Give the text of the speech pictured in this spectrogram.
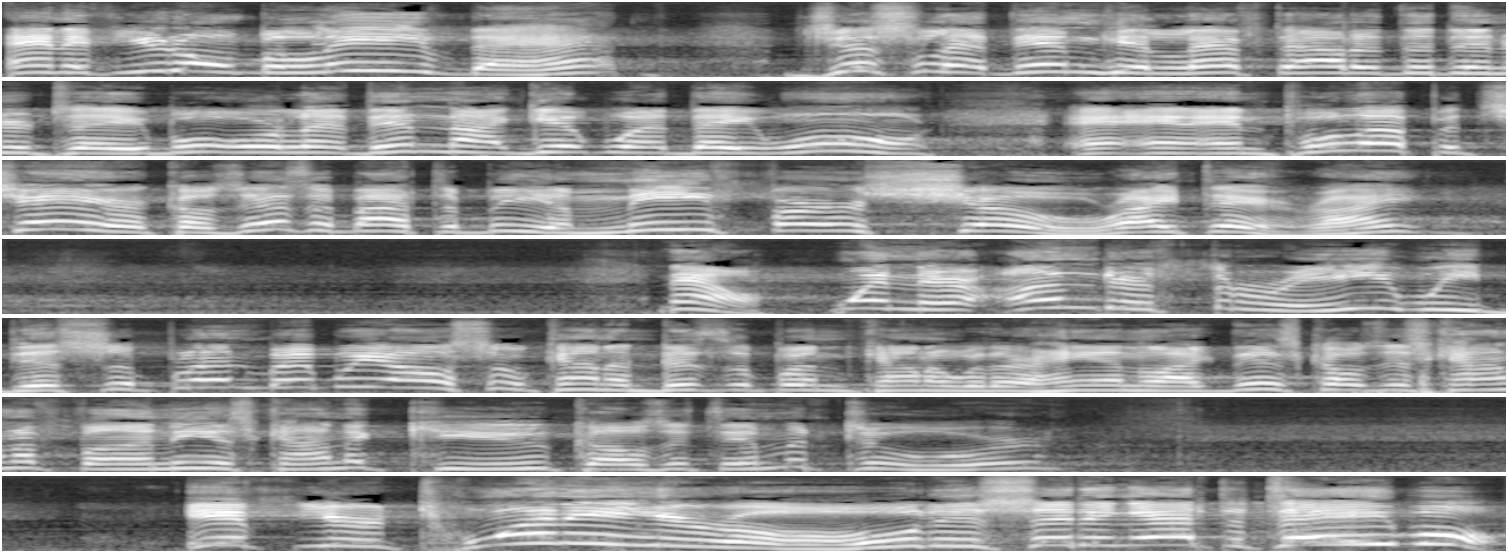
And if you don't believe that, just let them get left out at the dinner table or let them not get what they want and, and, and pull up a chair because there's about to be a me first show right there, right? Now, when they're under three, we discipline, but we also kind of discipline kind of with our hand like this because it's kind of funny, it's kind of cute because it's immature if your 20 year old is sitting at the table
